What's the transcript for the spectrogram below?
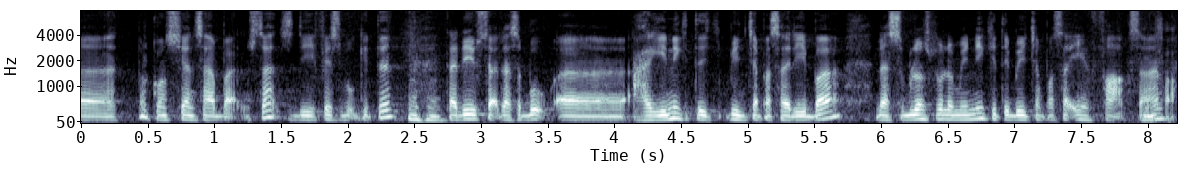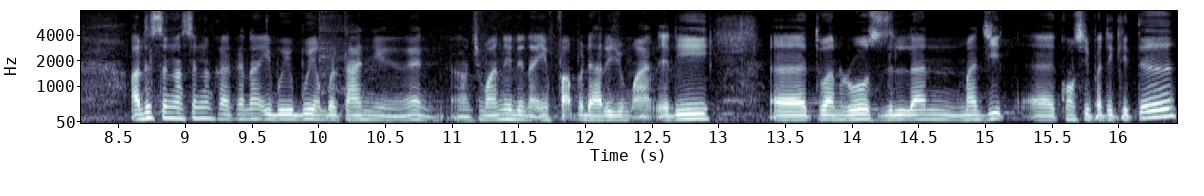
uh, perkongsian sahabat Ustaz di Facebook kita. Mhm. Tadi Ustaz dah sebut uh, hari ini kita bincang pasal riba dan sebelum-sebelum ini kita bincang pasal infak. Ustaz. Infak. Ada setengah-setengah kadang-kadang ibu-ibu yang bertanya kan uh, macam mana dia nak infak pada hari Jumaat. Jadi uh, Tuan Roslan Majid uh, kongsi pada kita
